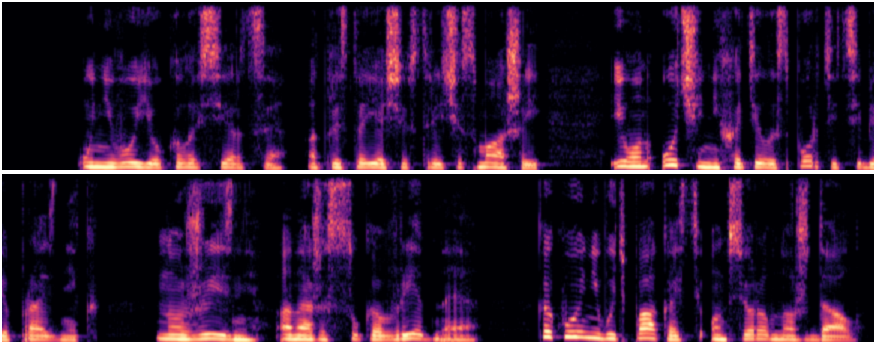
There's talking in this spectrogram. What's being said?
У него ёкало сердце от предстоящей встречи с Машей, и он очень не хотел испортить себе праздник. Но жизнь, она же, сука, вредная. Какую-нибудь пакость он все равно ждал.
